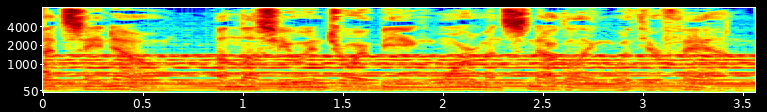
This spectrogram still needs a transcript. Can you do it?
I'd say no, unless you enjoy being warm and snuggling with your fan.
